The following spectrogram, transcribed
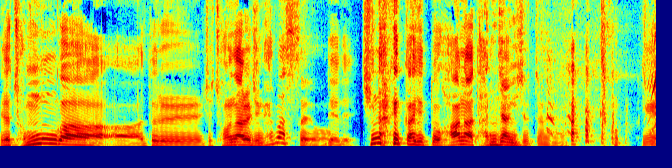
이제 전문가들을 이제 전화를 좀 해봤어요. 네네. 지난해까지 또 하나 단장이셨잖아요. 예,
